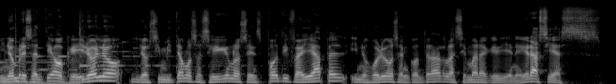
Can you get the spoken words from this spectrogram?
Mi nombre es Santiago Queirolo, los invitamos a seguirnos en Spotify y Apple y nos volvemos a encontrar la semana que viene. Gracias.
